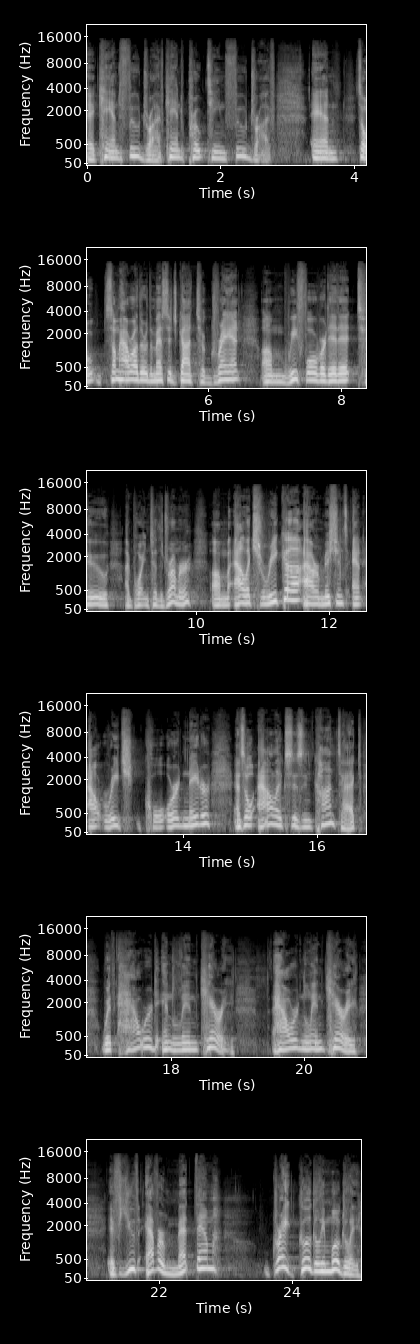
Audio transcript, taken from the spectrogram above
a canned food drive, canned protein food drive. And so somehow or other, the message got to Grant. Um, we forwarded it to, I'm pointing to the drummer, um, Alex Sharika, our missions and outreach coordinator. And so Alex is in contact with Howard and Lynn Carey. Howard and Lynn Carey, if you've ever met them, great googly moogly.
